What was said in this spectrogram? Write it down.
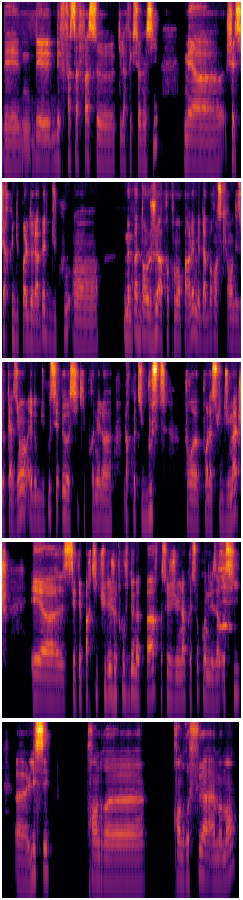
des, face-à-face euh, qu'il affectionne aussi. Mais euh, Chelsea a repris du poil de la bête, du coup, en, même pas dans le jeu à proprement parler, mais d'abord en se créant des occasions. Et donc, du coup, c'est eux aussi qui prenaient leur petit boost pour, pour la suite du match. Et c'était particulier, je trouve, de notre part, parce que j'ai eu l'impression qu'on les a aussi laissés prendre, prendre feu à un moment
